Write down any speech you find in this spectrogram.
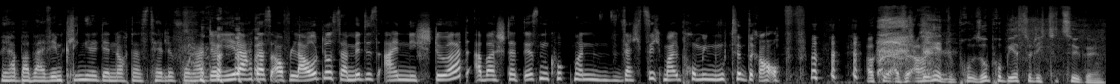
Ja, aber bei wem klingelt denn noch das Telefon? Hat ja, jeder hat das auf lautlos, damit es einen nicht stört, aber stattdessen guckt man 60 Mal pro Minute drauf. Okay, also okay, so probierst du dich zu zügeln.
